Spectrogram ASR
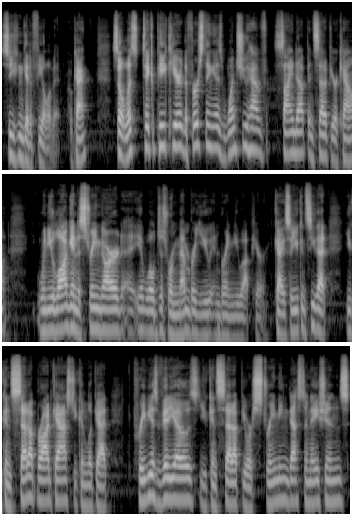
so you can get a feel of it, okay? So let's take a peek here. The first thing is once you have signed up and set up your account, when you log into StreamYard, uh, it will just remember you and bring you up here. Okay, so you can see that you can set up broadcast, you can look at previous videos. You can set up your streaming destinations.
